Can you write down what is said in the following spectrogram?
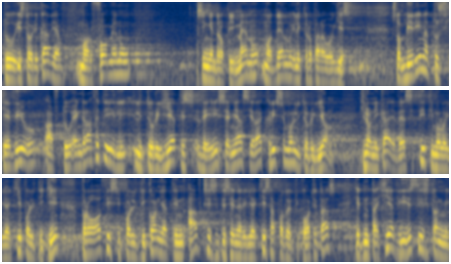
του ιστορικά διαμορφώμενου συγκεντρωποιημένου μοντέλου ηλεκτροπαραγωγής. Στον πυρήνα του σχεδίου αυτού εγγράφεται η λειτουργία της ΔΕΗ σε μια σειρά κρίσιμων λειτουργιών κοινωνικά ευαίσθητη, τιμολογιακή πολιτική, προώθηση πολιτικών για την αύξηση της ενεργειακής αποδοτικότητας και την ταχεία διείσθηση των, μικ...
